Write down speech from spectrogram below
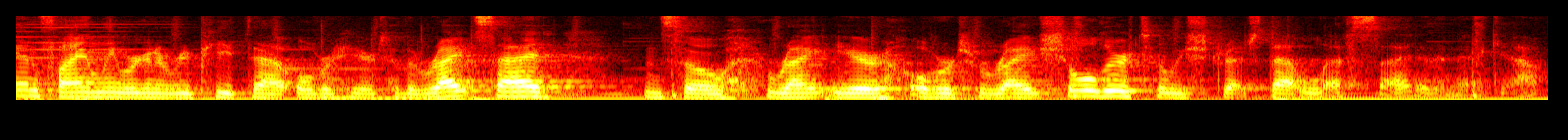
And finally, we're gonna repeat that over here to the right side. And so right ear over to right shoulder till we stretch that left side of the neck out.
